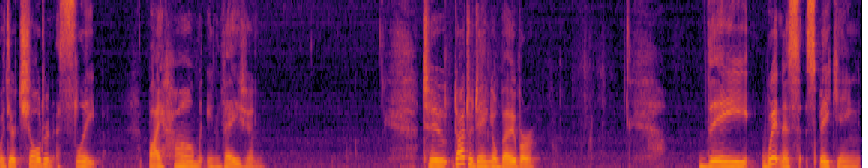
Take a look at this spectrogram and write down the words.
with their children asleep by home invasion. To Dr. Daniel Bober, the witness speaking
